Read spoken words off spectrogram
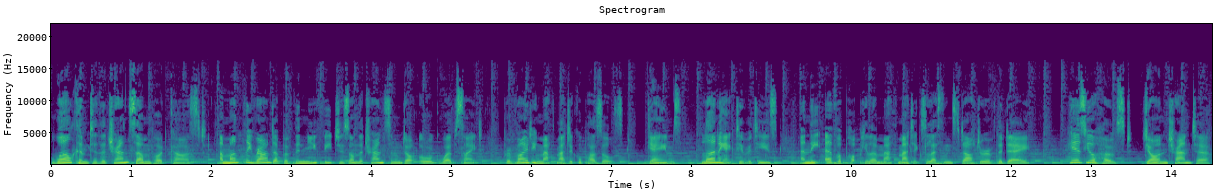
Welcome to the Transum Podcast, a monthly roundup of the new features on the transum.org website, providing mathematical puzzles, games, learning activities, and the ever popular mathematics lesson starter of the day. Here's your host, John Tranter.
